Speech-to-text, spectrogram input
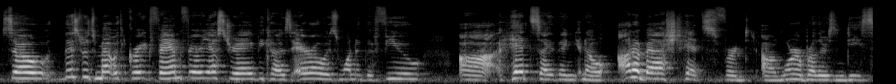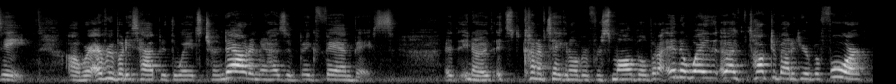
so this was met with great fanfare yesterday because Arrow is one of the few uh, hits, I think, you know, unabashed hits for uh, Warner Brothers and DC, uh, where everybody's happy with the way it's turned out and it has a big fan base. You know, it's kind of taken over for Smallville, but in a way, I've talked about it here before,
